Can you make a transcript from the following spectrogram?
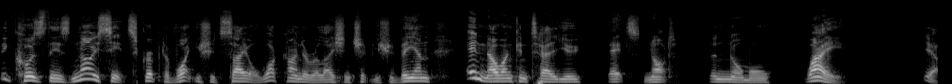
because there's no set script of what you should say or what kind of relationship you should be in, and no one can tell you that's not the normal way. Yeah.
